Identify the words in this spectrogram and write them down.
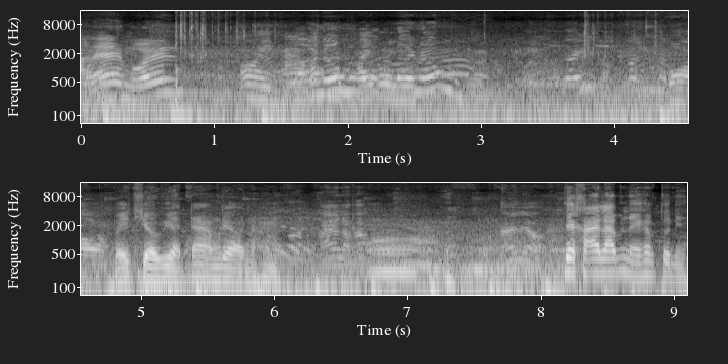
าแล้วหมวยไปเที่ยวเวียดนามแล้วนะครับได้ขายร้านไปไหนครับตัวนี้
